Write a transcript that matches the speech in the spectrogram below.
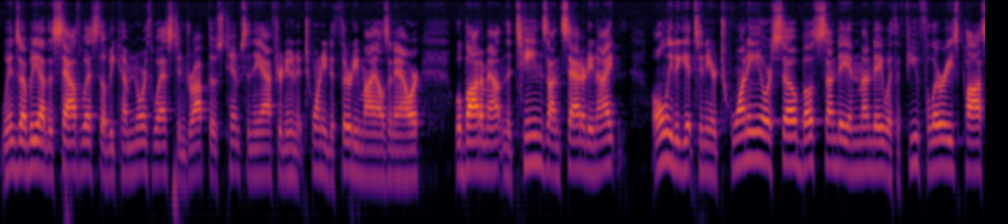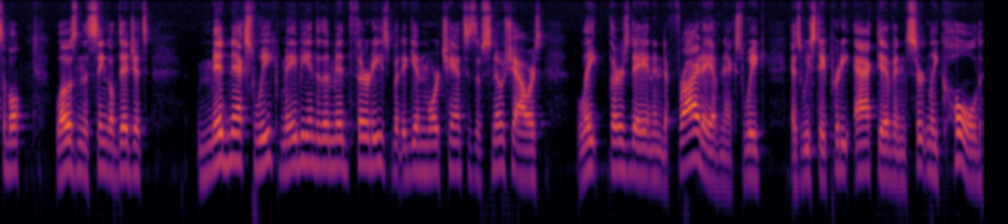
Winds will be out of the southwest. They'll become northwest and drop those temps in the afternoon at 20 to 30 miles an hour. We'll bottom out in the teens on Saturday night, only to get to near 20 or so, both Sunday and Monday, with a few flurries possible. Lows in the single digits. Mid next week, maybe into the mid 30s, but again, more chances of snow showers late Thursday and into Friday of next week as we stay pretty active and certainly cold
